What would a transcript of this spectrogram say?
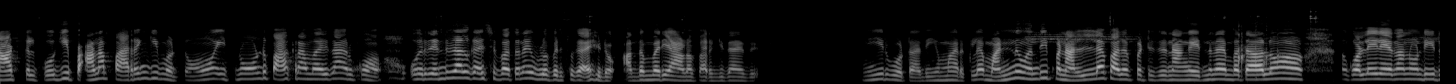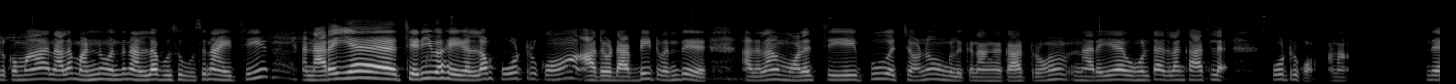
நாட்கள் போகி ஆனால் பரங்கி மட்டும் இத்தினோண்டு பார்க்குற மாதிரி தான் இருக்கும். ஒரு ரெண்டு நாள் கழிச்சு பார்த்தோன்னா இவ்வளோ பெருசுக்கு ஆகிடும் அந்த மாதிரி ஆன பரங்கி தான் இது. நீர் ஓட்டம் அதிகமாக இருக்குல்ல? மண் வந்து இப்போ நல்லா பதப்பட்டுட்டு நாங்கள் எந்த நேரம் பார்த்தாலும் கொள்ளையிலே தான் நோண்டிகிட்டு இருக்கோமா? அதனால் மண் வந்து நல்லா புசு புசுன்னு ஆயிடுச்சு. நிறைய செடி வகைகள்லாம் போட்டிருக்கோம். அதோட அப்டேட் வந்து அதெல்லாம் முளைச்சி பூ வச்சோன்னு உங்களுக்கு நாங்கள் காட்டுறோம். நிறைய உங்கள்கிட்ட அதெல்லாம் காட்டல போட்டிருக்கோம். ஆனால் இந்த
